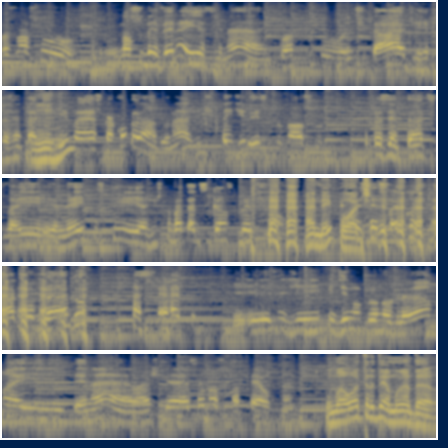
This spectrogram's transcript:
mas nosso, nosso dever é esse, né? Enquanto entidade representativa, uhum. é ficar cobrando, né? A gente tem dito isso para os nossos representantes aí eleitos que a gente não vai dar descanso para eles, não. Nem pode. A gente vai continuar cobrando, tá certo? E, e exigir, pedindo um cronograma e, né? Eu acho que esse é o nosso papel, né? Uma outra demanda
